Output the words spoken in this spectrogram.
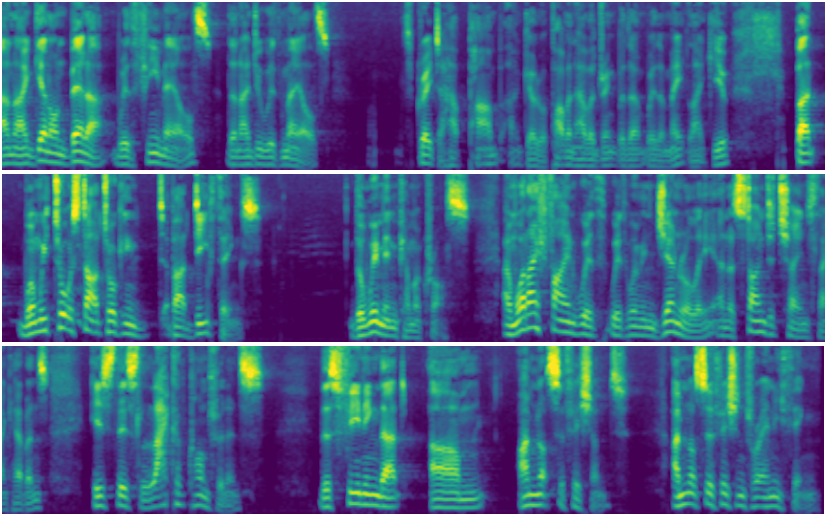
and I get on better with females than I do with males. It's great to have pub. I go to a pub and have a drink with a, with a mate like you. But when we talk, start talking about deep things, the women come across. And what I find with, with women generally, and it's starting to change, thank heavens, is this lack of confidence, this feeling that um, I'm not sufficient. I'm not sufficient for anything.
